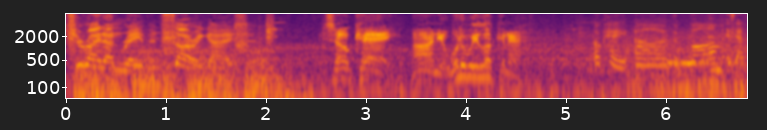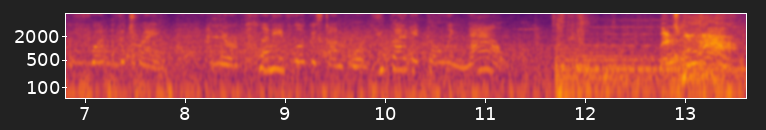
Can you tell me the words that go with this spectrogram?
you're right on Raven. Sorry, guys. It's okay. Anya, what are we looking at? Okay, uh, the bomb is at the front of the train, and there are plenty of locusts on board. You gotta get going now. Let's move out.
